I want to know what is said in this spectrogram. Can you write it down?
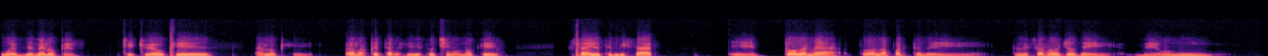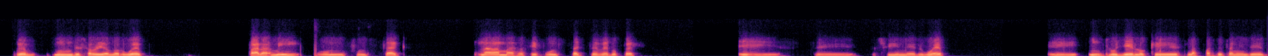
web developer, que creo que es a lo que a lo que te refieres tú, chino, ¿no? Que sabe utilizar eh, toda la toda la parte de, de desarrollo de, de un web- un desarrollador web. Para mí, un full stack, nada más así full stack developer, este, sin el web, eh, incluye lo que es la parte también de,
